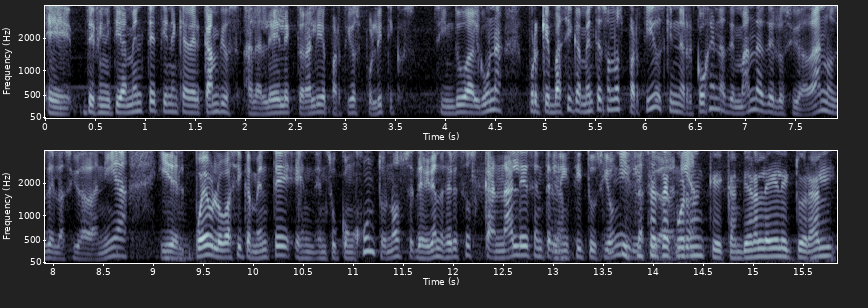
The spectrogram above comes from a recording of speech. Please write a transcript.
Eh, definitivamente tienen que haber cambios a la ley electoral y de partidos políticos, sin duda alguna, porque básicamente son los partidos quienes recogen las demandas de los ciudadanos, de la ciudadanía y del pueblo, básicamente en, en su conjunto, ¿no? Deberían ser esos canales entre la institución y, ¿Y la si estás ciudadanía. de acuerdo en que cambiar la ley electoral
